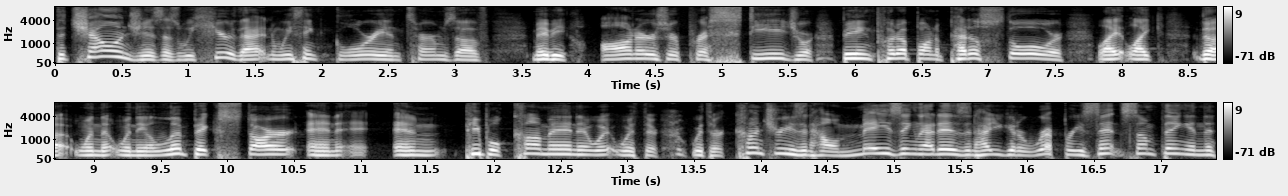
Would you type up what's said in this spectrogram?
the challenge is as we hear that and we think glory in terms of maybe honors or prestige or being put up on a pedestal or like like the when the when the Olympics start and and people come in and with, with their with their countries and how amazing that is and how you get to represent something and then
